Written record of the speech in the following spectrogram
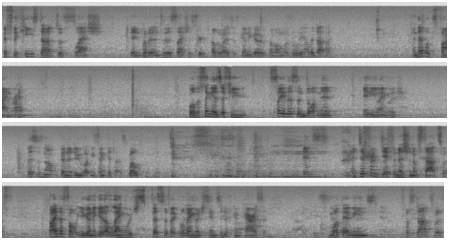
If the key starts with slash, then put it into the slashes group, otherwise it's going to go along with all the other data. And that looks fine, right? Well, the thing is, if you say this in .NET, any language, this is not going to do what you think it does. Well, it's a different definition of starts with. By default, you're going to get a language-specific or language-sensitive comparison. What that means for starts with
